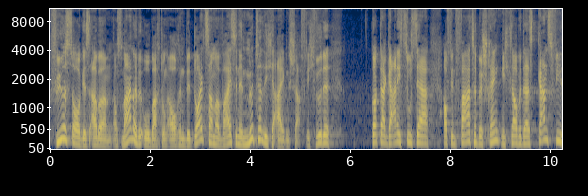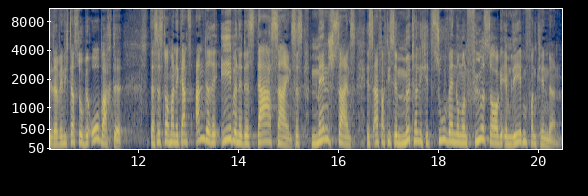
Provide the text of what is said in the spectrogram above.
Fürsorge ist aber aus meiner Beobachtung auch in bedeutsamer Weise eine mütterliche Eigenschaft. Ich würde Gott da gar nicht zu sehr auf den Vater beschränken. Ich glaube, da ist ganz viel, da wenn ich das so beobachte, das ist nochmal eine ganz andere Ebene des Daseins, des Menschseins, ist einfach diese mütterliche Zuwendung und Fürsorge im Leben von Kindern.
